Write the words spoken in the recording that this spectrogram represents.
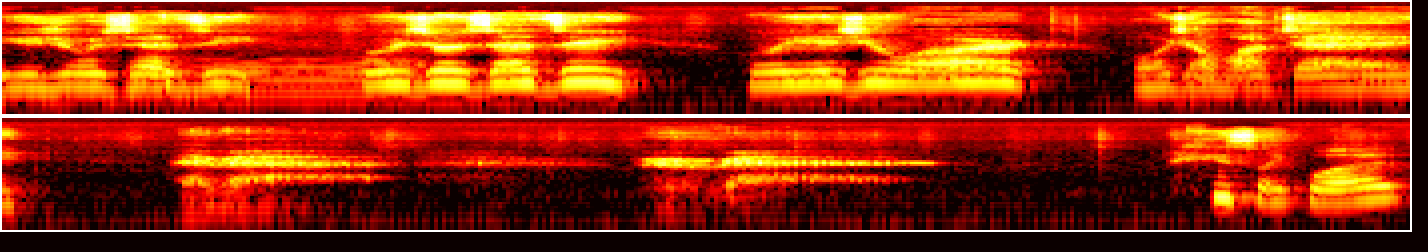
Who's your Zedzi, Who's your Zedzi, who is you are, who's your website. He's like, what?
